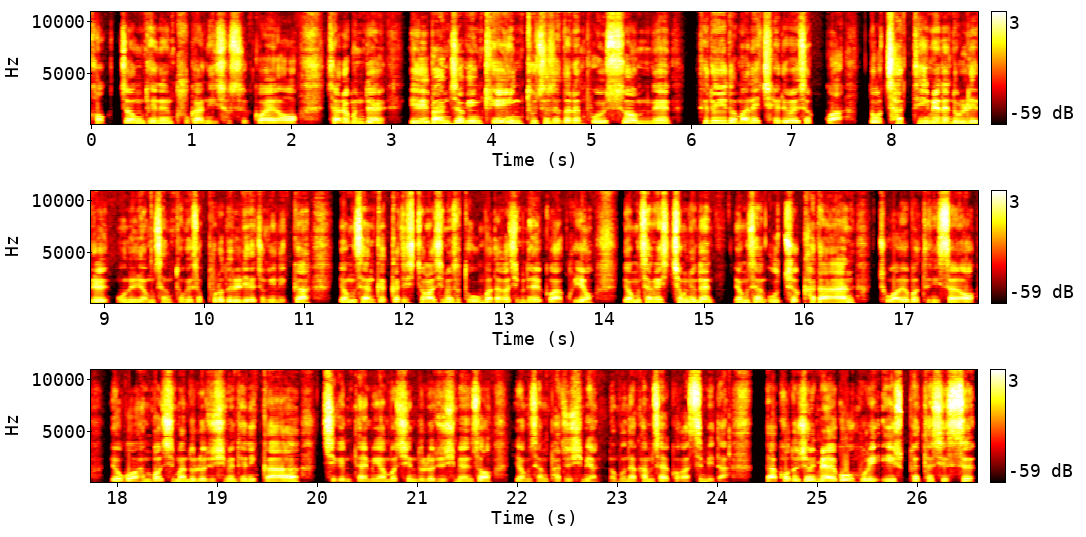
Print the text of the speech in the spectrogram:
걱정되는 구간이 있었을 거예요. 자 여러분들 일반적인 개인 투자자들은 볼 수 없는 트레이더만의 재료 해석과 또 차트 이면의 논리를 오늘 영상 통해서 풀어드릴 예정이니까 영상 끝까지 시청하시면서 도움받아 가시면 될 것 같고요. 영상의 시청률은 영상 우측 하단 좋아요 버튼 있어요. 요거 한 번씩만 눌러주시면 되니까 지금 타이밍 한 번씩 눌러주시면서 영상 봐주시면 너무나 감사할 것 같습니다. 자 거두절미 말고 우리 이수페타시스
